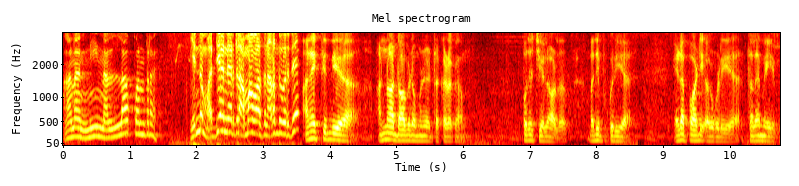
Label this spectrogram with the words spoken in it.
ஆனா நீ நல்லா பண்ற. என்ன மத்தியான நேரத்துல அமாவாசை நடந்து வருது? அனைத்து இந்திய அண்ணா திராவிட முன்னேற்ற கழகம் பொதுச் செயலாளர் மதிப்புக்குரிய எடப்பாடி அவர்களுடைய தலைமையில்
